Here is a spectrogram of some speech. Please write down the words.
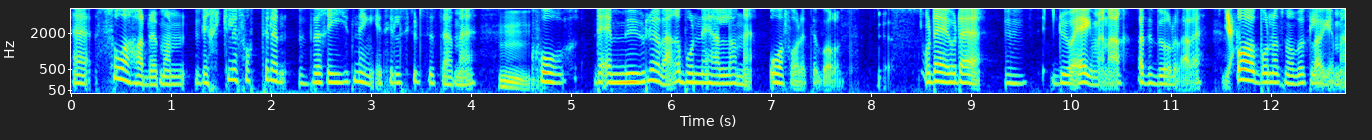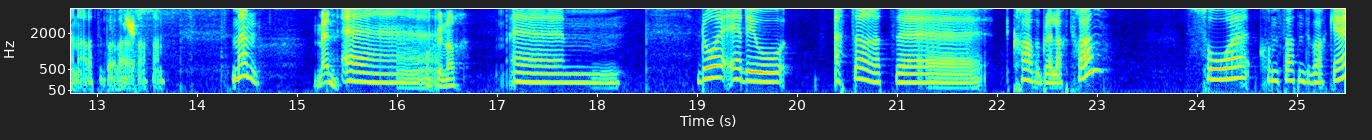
Eh, Så hadde man virkelig fått til en vridning i tilskuddssystemet, hvor det er mulig å være bonde i hele landet og få det til å gå rundt. Yes. Og det er jo det du og jeg mener at det burde være. Yeah. Og Bonde- og småbrukarlaget mener at det bør være Yes. sånn. Men Men eh, og kvinner Eh, da er det jo Etter at eh, kravet ble lagt fram, så kom staten tilbake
